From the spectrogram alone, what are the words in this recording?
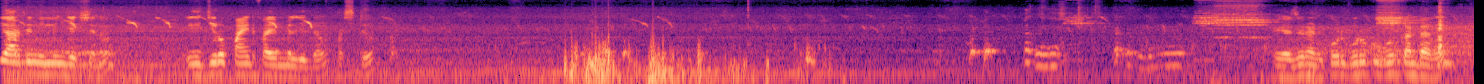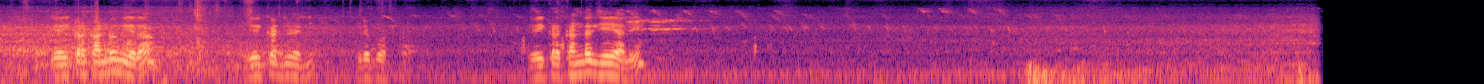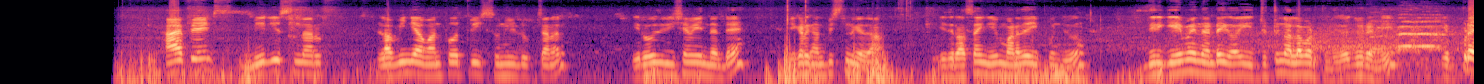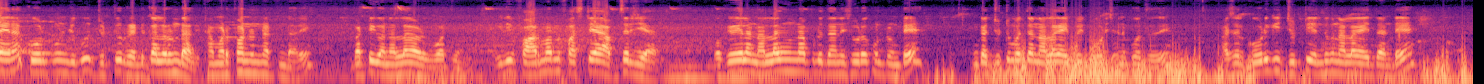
RD nil injection ఇది zero point five ML చేద్దాం first ఇక చూడండి కోడి గురుకు గురుకు అంటుంది ఇక ఇక్కడ కండు ఉంది కదా? ఇక ఇక్కడ చూడండి ఇరపో. ఇక ఇక్కడ కండకు చేయాలి. హాయ్ ఫ్రెండ్స్ మీరు చూస్తున్నారు love India one four three Suni YouTube channel. ఈరోజు విషయం ఏంటంటే ఇక్కడ కనిపిస్తుంది కదా ఇది రసంగి మనదే ఈ పుంజు. దీనికి ఏమైందంటే ఇక ఈ జుట్టు నల్లబడుతుంది ఇక చూడండి. ఎప్పుడైనా కోడి పుంజుకు జుట్టు రెడ్ కలర్ ఉండాలి టమాటా పండు ఉన్నట్టు ఉండాలి బట్ ఇక నల్లగా పడుతుంది. ఇది ఫార్మర్లు ఫస్టే అబ్జర్వ్ చేయాలి. ఒకవేళ నల్లగా ఉన్నప్పుడు దాన్ని చూడకుంటుంటే ఇంకా జుట్టు మొత్తం నల్లగా అయిపోయి కోడి చనిపోతుంది. అసలు కోడికి జుట్టు ఎందుకు నల్లగా అవుతుంది అంటే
